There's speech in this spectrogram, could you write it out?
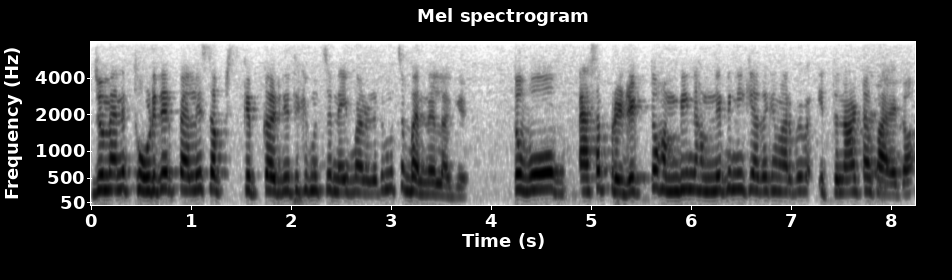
जो मैंने थोड़ी देर पहले सब स्किप कर दिए थे कि मुझसे नहीं बन रहे थे, मुझसे बनने लगे। तो वो ऐसा प्रिडिक्ट तो हम भी, हमने भी नहीं किया था कि हमारे पेपर इतना टफ आएगा।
